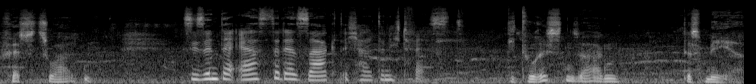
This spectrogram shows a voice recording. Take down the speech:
festzuhalten. Sie sind der Erste, der sagt, ich halte nicht fest. Die Touristen sagen das Meer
